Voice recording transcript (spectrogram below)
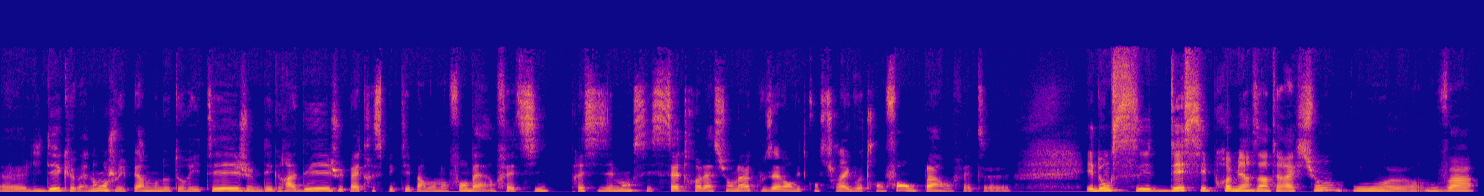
L'idée que bah non, je vais perdre mon autorité, je vais me dégrader, je vais pas être respecté par mon enfant, ben en fait si, précisément c'est cette relation-là que vous avez envie de construire avec votre enfant ou pas en fait. Euh. Et donc c'est dès ces premières interactions où euh, on va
